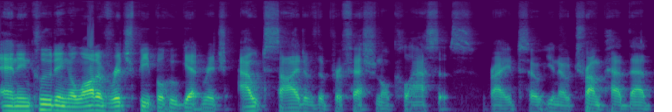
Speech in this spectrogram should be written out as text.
and including a lot of rich people who get rich outside of the professional classes, right? So, you know, Trump had that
